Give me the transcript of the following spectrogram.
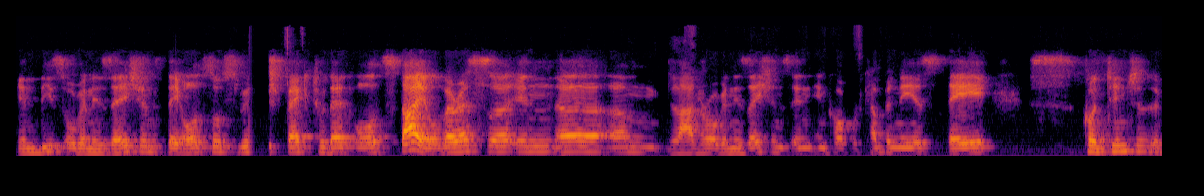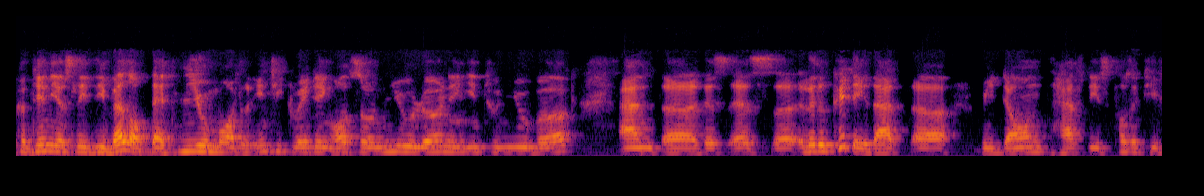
in these organizations, they also switch back to that old style. Whereas uh, in uh, um, larger organizations, in, in corporate companies, they continu- continuously develop that new model, integrating also new learning into new work and uh, this is uh, a little pity that uh, we don't have these positive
